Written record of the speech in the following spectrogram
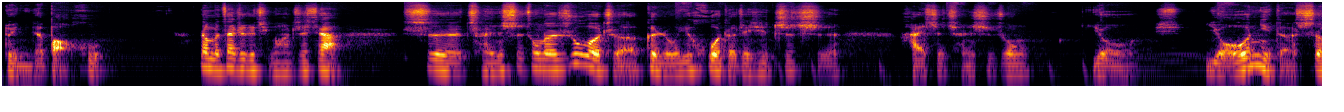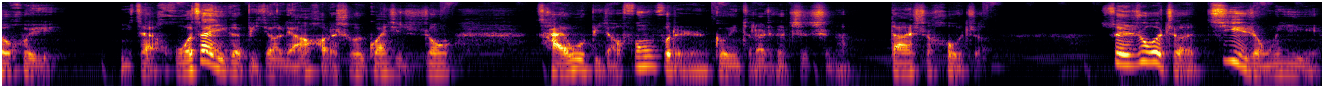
对你的保护。那么，在这个情况之下，是城市中的弱者更容易获得这些支持，还是城市中有有你的社会？你在活在一个比较良好的社会关系之中，财务比较丰富的人更容易得到这个支持呢？当然是后者。所以弱者既容易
